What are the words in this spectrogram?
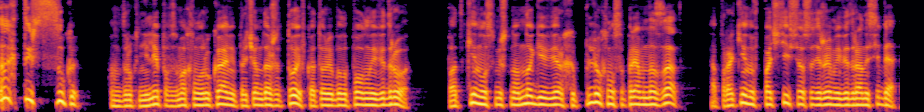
«Ах ты ж сука! Он вдруг нелепо взмахнул руками, причем даже той, в которой было полное ведро. Подкинул смешно ноги вверх и плюхнулся прямо назад, опрокинув почти все содержимое ведра на себя.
